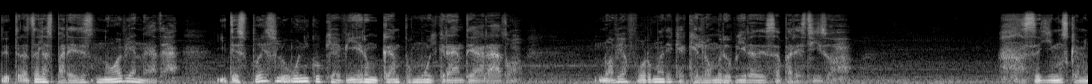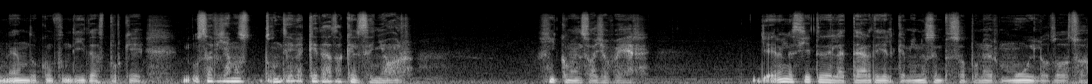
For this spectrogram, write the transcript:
Detrás de las paredes no había nada, y después lo único que había era un campo muy grande arado. No había forma de que aquel hombre hubiera desaparecido. Seguimos caminando confundidas porque no sabíamos dónde había quedado aquel señor. Y comenzó a llover. Ya eran las 7 de la tarde y el camino se empezó a poner muy lodoso.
